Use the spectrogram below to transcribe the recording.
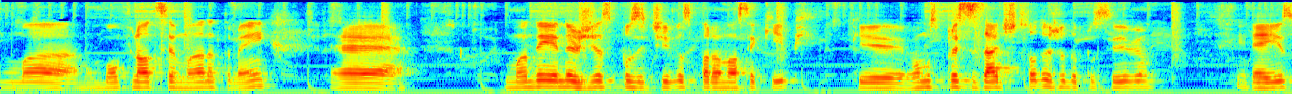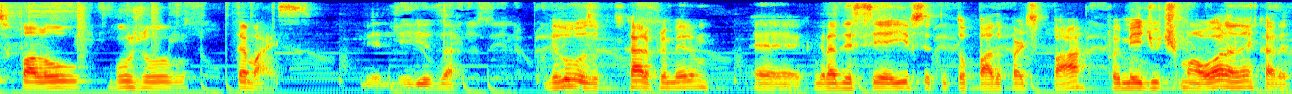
Uma, um bom final de semana também. É, mandei energias positivas para a nossa equipe, que vamos precisar de toda ajuda possível. É isso, falou, bom jogo, até mais. Beleza. Veloso, cara, primeiro é, agradecer aí você ter topado participar. Foi meio de última hora, né, cara?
